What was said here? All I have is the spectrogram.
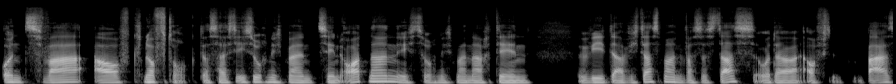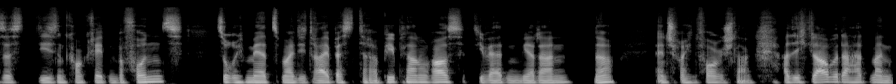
Und zwar auf Knopfdruck. Das heißt, ich suche nicht mal in zehn Ordnern, ich suche nicht mal nach den, wie darf ich das machen, was ist das? Oder auf Basis diesen konkreten Befunds suche ich mir jetzt mal die drei besten Therapieplanungen raus. Die werden mir dann ne, entsprechend vorgeschlagen. Also ich glaube, da hat man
